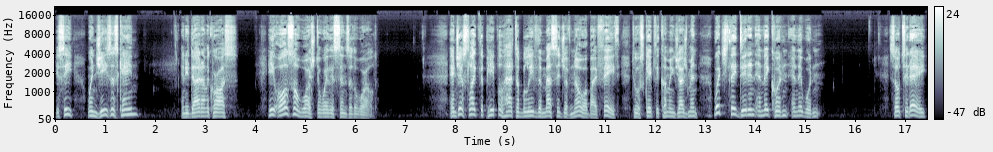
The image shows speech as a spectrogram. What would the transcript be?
You see, when Jesus came and he died on the cross, he also washed away the sins of the world. And just like the people had to believe the message of Noah by faith to escape the coming judgment, which they didn't and they couldn't and they wouldn't. So today,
